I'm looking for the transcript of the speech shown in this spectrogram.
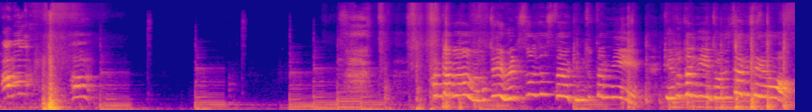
가루 환자분 왜 갑자기 왜 이렇게 쏘셨어요 김소장님 김소장님 정신 차리세요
